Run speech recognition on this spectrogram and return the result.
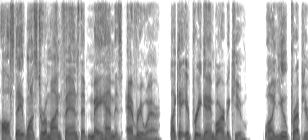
Allstate wants to remind fans that mayhem is everywhere, like at your pregame barbecue. While you prep your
